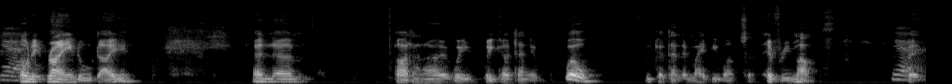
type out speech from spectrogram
Yeah. And it rained all day. And um, I don't know, we, we go down there, well, we go down there maybe once every month. yeah. but-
